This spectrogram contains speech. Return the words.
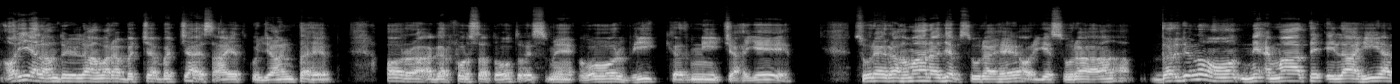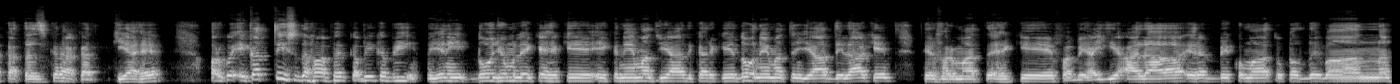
और ये अल्हम्दुलिल्लाह हमारा बच्चा बच्चा इस आयत को जानता है। और अगर फुर्सत हो तो इसमें गौर भी करनी चाहिए। सूरह रहमान अजब सूरह है और ये सूरह दर्जनों नमात इलाहिया का तस्करा कर किया है और कोई इकतीस दफ़ा फिर कभी कभी यानी दो जुमले कह के एक नेमत याद करके, दो नेमत याद दिला के फिर फरमाते हैं कि फ़ब आला रब कुमातुकबान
